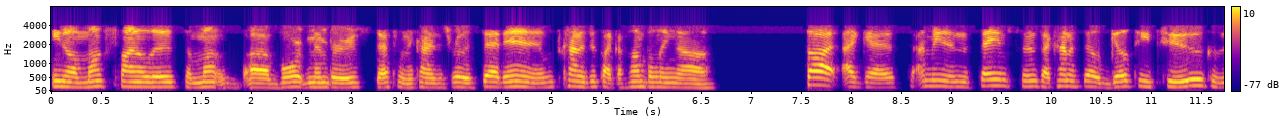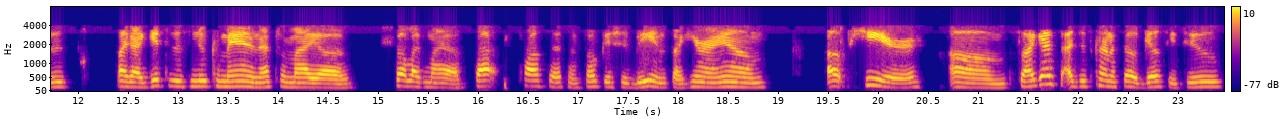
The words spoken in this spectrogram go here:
you know, amongst finalists, among uh, board members, that's when it kind of just really set in. It was kind of just like a humbling uh, thought, I guess. I mean, in the same sense, I kind of felt guilty too, because it's like I get to this new command, and that's where my uh, felt like my uh, thought process and focus should be. And it's like here I am up here um, so I guess I just kind of felt guilty too.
